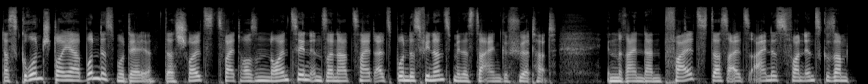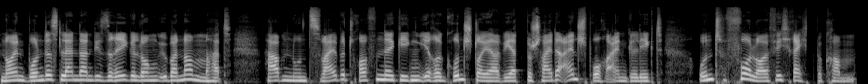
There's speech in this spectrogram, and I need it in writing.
das Grundsteuer-Bundesmodell, das Scholz 2019 in seiner Zeit als Bundesfinanzminister eingeführt hat. In Rheinland-Pfalz, das als eines von insgesamt neun Bundesländern diese Regelungen übernommen hat, haben nun zwei Betroffene gegen ihre Grundsteuerwertbescheide Einspruch eingelegt und vorläufig Recht bekommen.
